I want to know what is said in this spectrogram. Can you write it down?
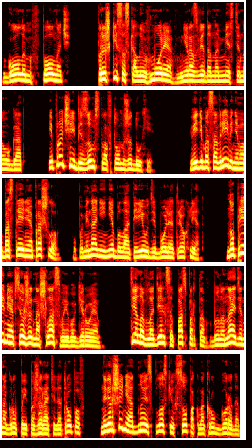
голым в полночь, прыжки со скалы в море в неразведанном месте наугад и прочие безумства в том же духе. Видимо, со временем обострение прошло, упоминаний не было о периоде более трех лет. Но премия все же нашла своего героя. Тело владельца паспорта было найдено группой пожирателя трупов на вершине одной из плоских сопок вокруг города.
